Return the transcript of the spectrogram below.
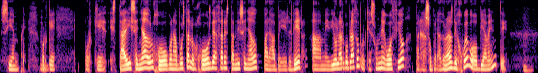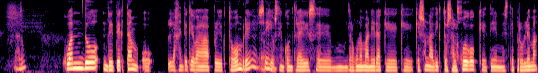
siempre. Porque, porque está diseñado el juego con apuestas, los juegos de azar están diseñados para perder a medio o largo plazo porque es un negocio para las operadoras de juego, obviamente. Claro. ¿Cuándo detectan o la gente que va a Proyecto Hombre, que os encontráis eh, de alguna manera que, son adictos al juego, que tienen este problema,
